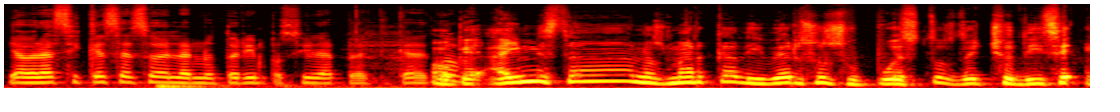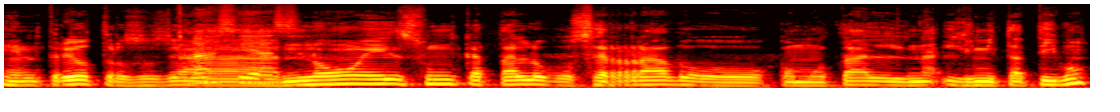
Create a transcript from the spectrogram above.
Y ahora sí que es eso de la notoria imposibilidad práctica de cobro. Ok, ahí me está, nos marca diversos supuestos, de hecho dice entre otros, o sea, no es un catálogo cerrado como tal limitativo.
